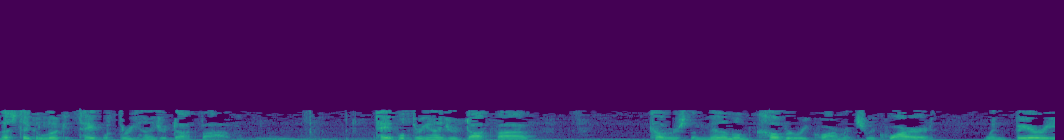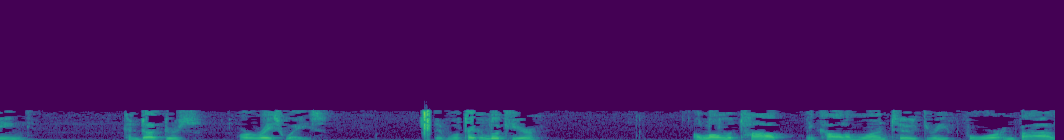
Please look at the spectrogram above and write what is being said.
let's take a look at Table 300.5. Table 300.5 covers the minimum cover requirements required when burying conductors or raceways. If we'll take a look here, along the top in column 1, 2, 3, 4, and 5,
